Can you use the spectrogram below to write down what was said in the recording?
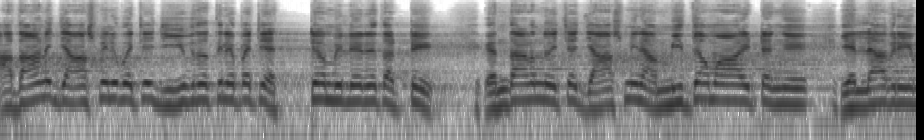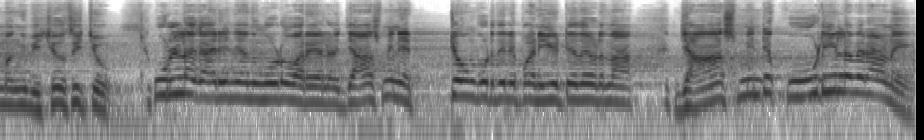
അതാണ് ജാസ്മിന് പറ്റിയ ജീവിതത്തിനെ പറ്റിയ ഏറ്റവും വലിയൊരു തട്ട്. എന്താണെന്ന് വെച്ചാൽ ജാസ്മിൻ അമിതമായിട്ടങ്ങ് എല്ലാവരെയും അങ്ങ് വിശ്വസിച്ചു. ഉള്ള കാര്യം ഞാൻ നിങ്ങളോട് പറയാലോ ജാസ്മിൻ ഏറ്റവും കൂടുതൽ പണി കിട്ടിയത് എവിടുന്ന? ജാസ്മിന്റെ കൂടെയുള്ളവരാണ്.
